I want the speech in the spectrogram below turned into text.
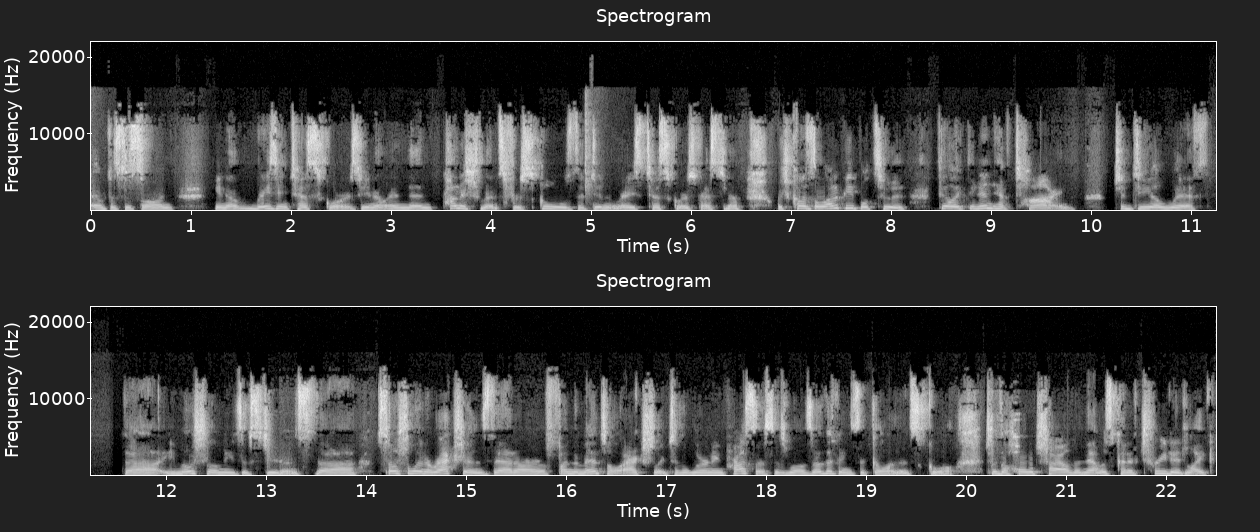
emphasis on, you know, raising test scores, you know, and then punishments for schools that didn't raise test scores fast enough, which caused a lot of people to feel like they didn't have time to deal with the emotional needs of students, the social interactions that are fundamental actually to the learning process, as well as other things that go on in school, to the whole child. And that was kind of treated like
